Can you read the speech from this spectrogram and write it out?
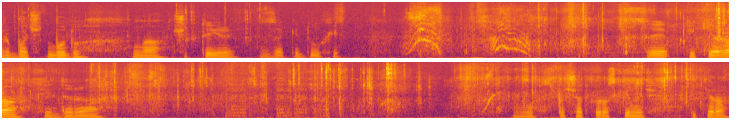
Рибачить буду на 4 закидухи. Це пікера, фідера. Ну, спочатку розкинуть пікера.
